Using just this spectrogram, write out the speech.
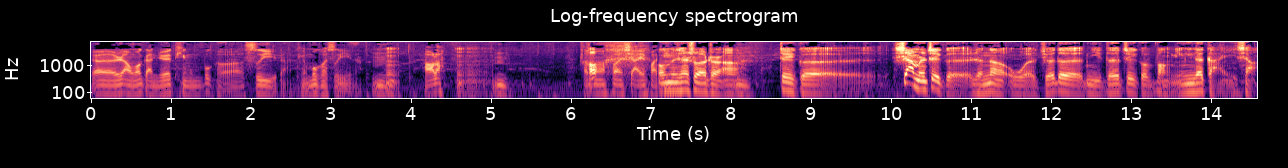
呃，让我感觉挺不可思议的，挺不可思议的。嗯，好了，嗯嗯嗯，好，换下一话题。我们先说到这儿啊。这个下面这个人呢，我觉得你的这个网名应该改一下，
